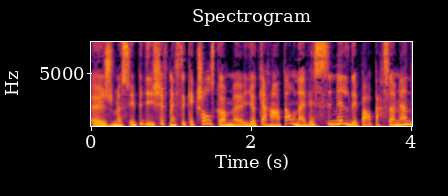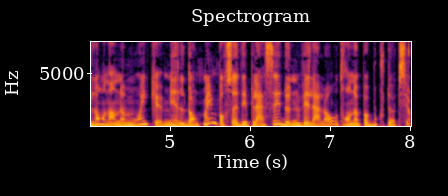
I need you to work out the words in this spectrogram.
Euh, je me souviens plus des chiffres, mais c'est quelque chose comme euh, il y a 40 ans, on avait 6000 départs par semaine. Là, on en a moins que 1000. Donc, même pour se déplacer d'une ville à l'autre, on n'a pas beaucoup d'options.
